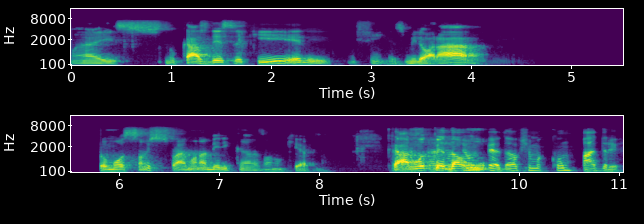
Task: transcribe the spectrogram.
Mas no caso desses aqui, ele, enfim, eles melhoraram. Promoção Strymon americanas, eu não quero, não. Cara, um outro pedal. Tem um, um pedal que chama Compadre.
